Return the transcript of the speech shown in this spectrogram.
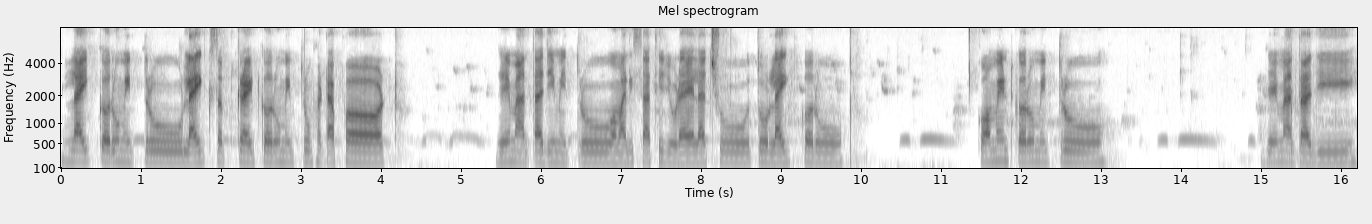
લાઈક કરો, મિત્રો, લાઈક, સબસ્ક્રાઈબ કરો, મિત્રો, ફટાફટ. જય માતાજી મિત્રો, અમારી સાથે જોડાયેલા છો તો લાઈક કરો કોમેન્ટ કરો મિત્રો. જય માતાજી.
